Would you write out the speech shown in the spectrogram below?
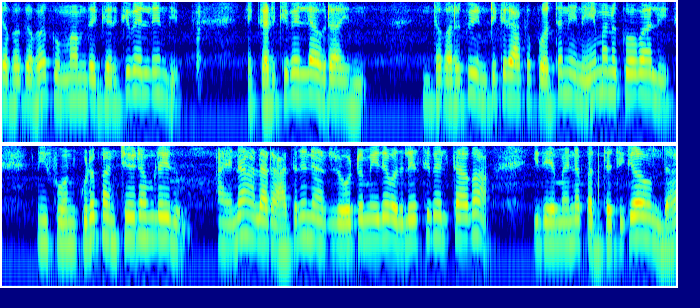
గబగబా గుమ్మం దగ్గరికి వెళ్ళింది. ఎక్కడికి వెళ్ళావురా ఇంతవరకు ఇంటికి రాకపోతే నేనేమనుకోవాలి? నీ ఫోన్ కూడా పనిచేయడం లేదు. అయినా అలా రాత్రి నా రోడ్డు మీద వదిలేసి వెళ్తావా? ఇదేమైనా పద్ధతిగా ఉందా?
